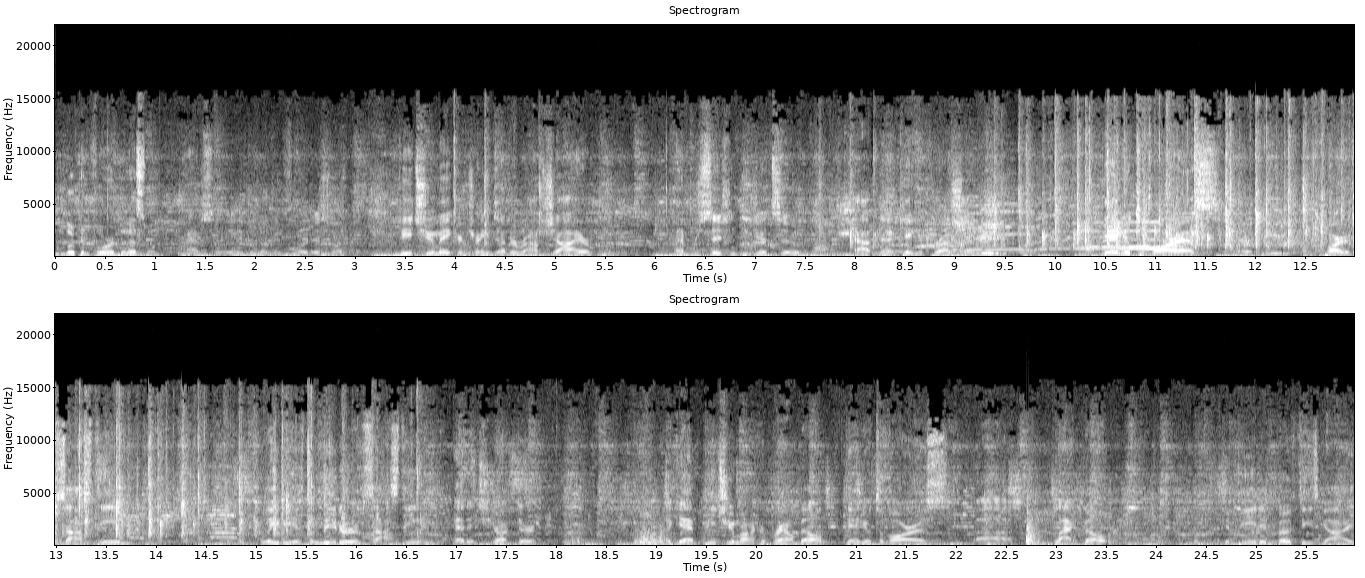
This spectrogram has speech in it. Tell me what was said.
Looking forward to this one. Absolutely, looking forward to this one. Pete Shoemaker trains under Rob Shire at Precision Jiu Jitsu out in uh, King of Prussia. Daniel Tavares, part of SAS team. I believe he is the leader of SAS team, head instructor. Again, Pete Shoemaker, brown belt. Daniel Tavares, uh, black belt. Competed, both these guys,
